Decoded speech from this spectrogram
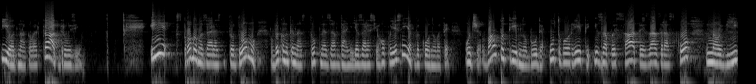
і однакове. Так, друзі. І спробуємо зараз додому виконати наступне завдання. Я зараз його поясню, як виконувати. Отже, вам потрібно буде утворити і записати за зразком нові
